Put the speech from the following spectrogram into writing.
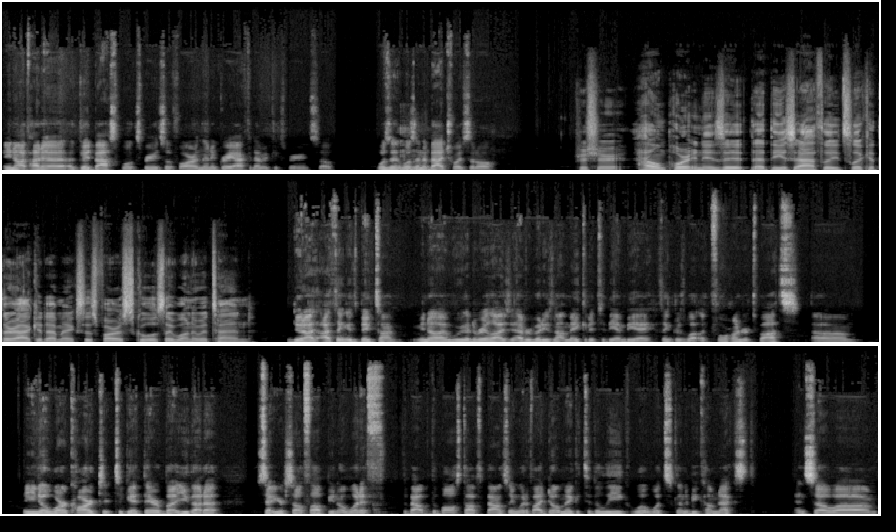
you know, I've had a, a good basketball experience so far, and then a great academic experience. So wasn't wasn't a bad choice at all. for sure how important is it that these athletes look at their academics as far as schools they want to attend Dude, I, I think it's big time. You know, we're going to realize everybody's not making it to the NBA. I think there's what like 400 spots. Um, you know, work hard to, to get there, but you got to set yourself up. You know, what if about the ball stops bouncing? What if I don't make it to the league? What what's going to become next? And so um,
